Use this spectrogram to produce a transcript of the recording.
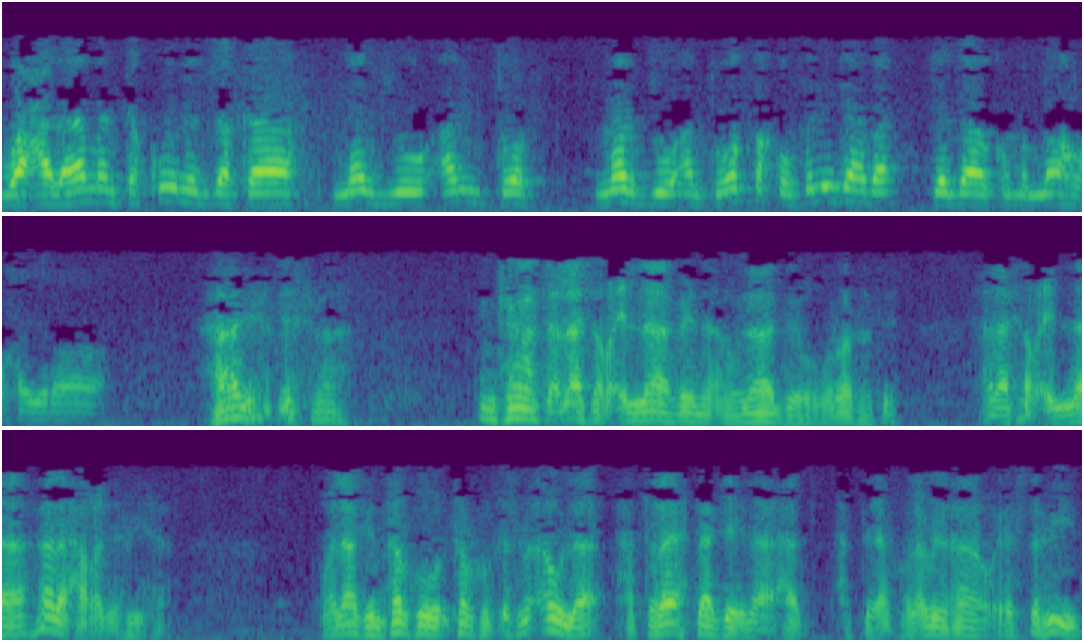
وعلى من تكون الزكاة؟ نرجو أن نرجو أن توفقوا في الإجابة. جزاكم الله خيرا. هذه القسمة إن كانت على شرع الله بين أولاده وورثته على شرع الله فلا حرج فيها. ولكن ترك ترك القسمة أولى حتى لا يحتاج إلى أحد حتى يأكل منها ويستفيد.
